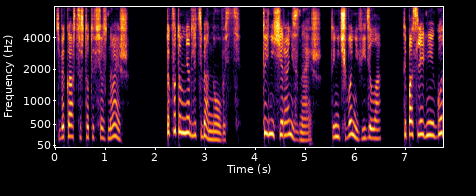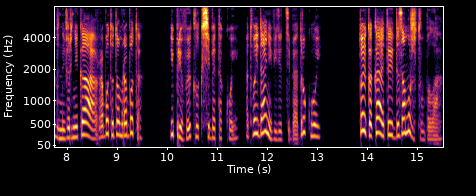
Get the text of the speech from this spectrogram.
Тебе кажется, что ты все знаешь? Так вот у меня для тебя новость. Ты ни хера не знаешь. Ты ничего не видела. Ты последние годы наверняка работа-дом-работа. И привыкла к себе такой. А твой Даня видит тебя другой. Той, какая ты до замужества была.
